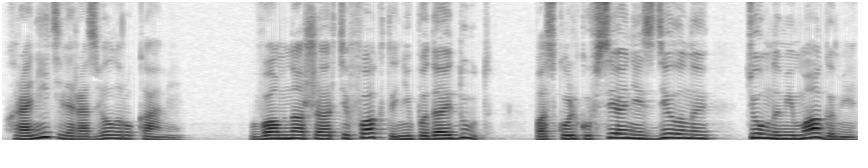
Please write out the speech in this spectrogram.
Хранитель развел руками. «Вам наши артефакты не подойдут, поскольку все они сделаны темными магами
